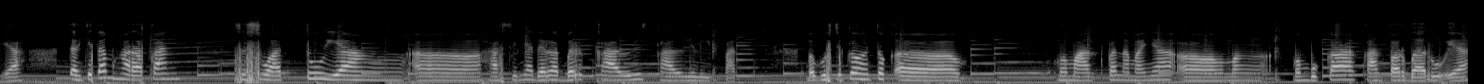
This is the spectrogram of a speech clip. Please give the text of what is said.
ya. Dan kita mengharapkan sesuatu yang uh, hasilnya adalah berkali-kali lipat. Bagus juga untuk uh, apa namanya uh, membuka kantor baru ya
